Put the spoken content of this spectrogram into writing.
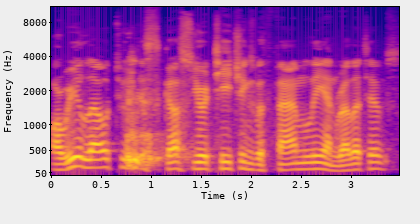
Are we allowed to discuss your teachings with family and relatives?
